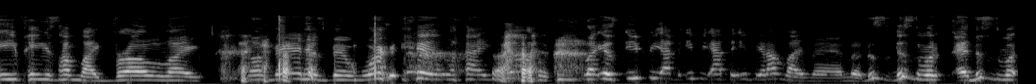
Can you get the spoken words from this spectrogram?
EPs, I'm like, bro, like my man has been working, like, yo, like it's EP after EP after EP, and I'm like, man, look, this is this is what and this is what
